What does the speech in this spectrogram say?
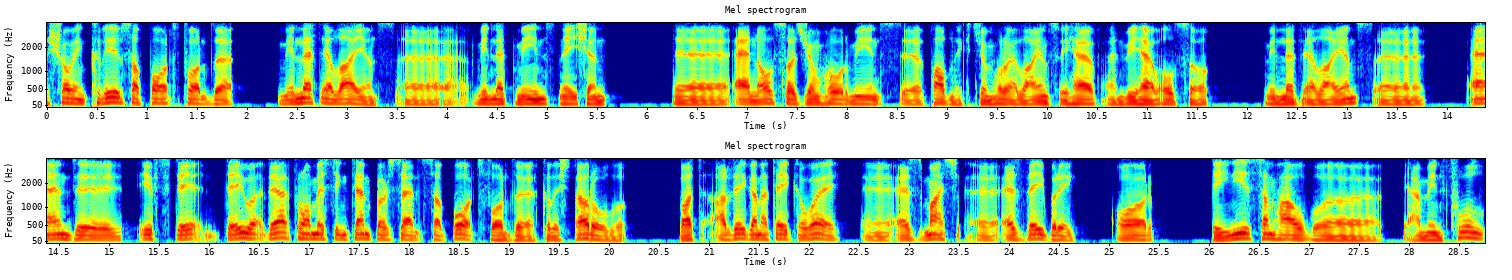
showing clear support for the Millet alliance. Uh, Millet means nation, uh, and also Cumhur means uh, public. Cumhur alliance we have, and we have also Millet alliance. And uh, if they they were they are promising ten percent support for the Kılıçdaroğlu, but are they gonna take away uh, as much uh, as they bring, or they need somehow, uh, I mean, full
